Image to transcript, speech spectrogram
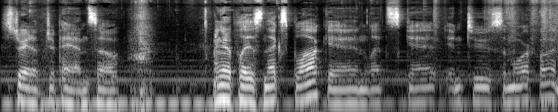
straight up Japan. So I'm gonna play this next block and let's get into some more fun.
